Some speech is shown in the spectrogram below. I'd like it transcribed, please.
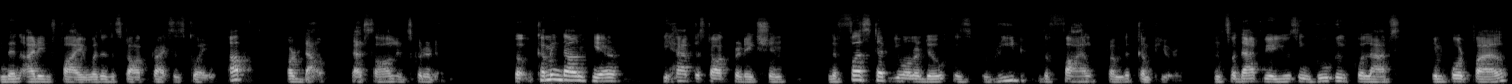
and then identify whether the stock price is going up or down. That's all it's going to do. So coming down here, we have the stock prediction. The first step you want to do is read the file from the computer. And for that, we are using Google Colabs import file.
